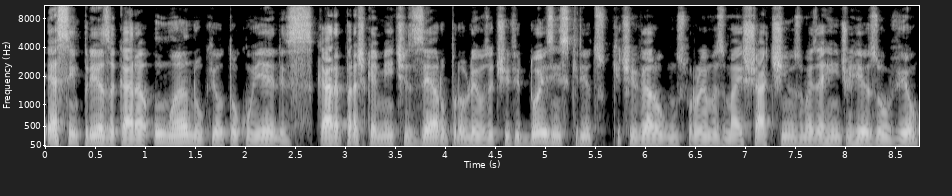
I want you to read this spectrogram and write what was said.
Essa empresa, cara, um ano que eu tô com eles, cara, praticamente zero problemas. Eu tive dois inscritos que tiveram alguns problemas mais chatinhos, mas a gente resolveu.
